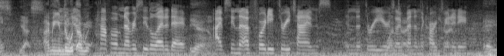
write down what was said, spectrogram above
Yes, yes. I mean, You the, never- would- half of them never see the light of day. Yeah. No. I've seen the F40 three times in the three years I've been in the car community. Hey,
